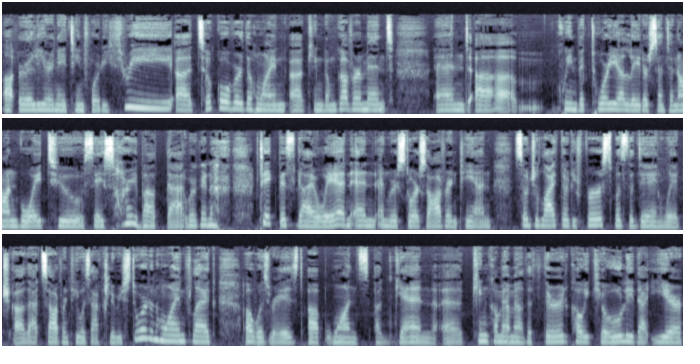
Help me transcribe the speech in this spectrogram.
uh, earlier in 1843 uh, took over the Hawaiian kingdom government. And um, Queen Victoria later sent an envoy to say, sorry about that. We're going to take this guy away and, and, and restore sovereignty. And so July 31st was the day in which uh, that sovereignty was actually restored and Hawaiian flag uh, was raised up once again. Uh, King Kamehameha III, Kauikeaouli, that year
